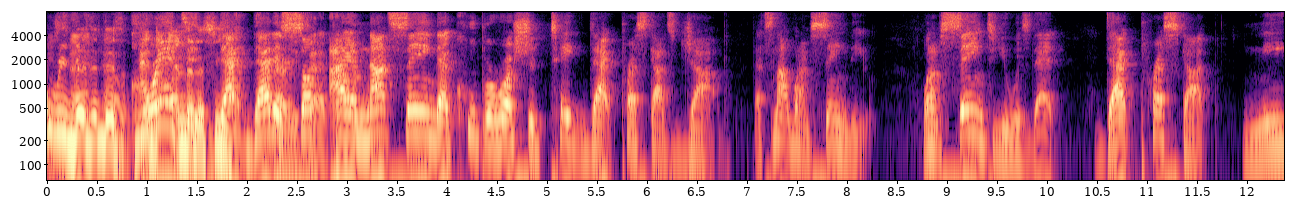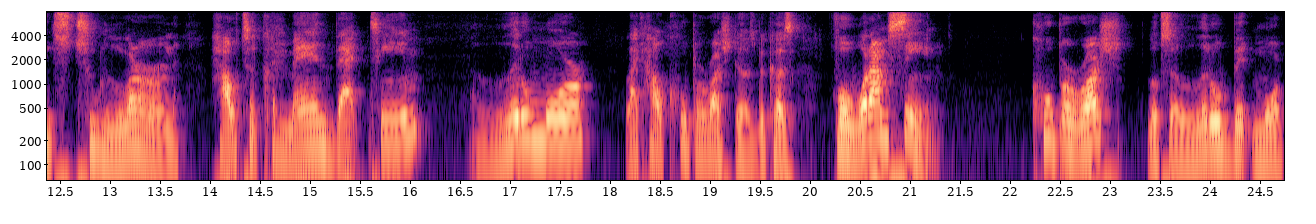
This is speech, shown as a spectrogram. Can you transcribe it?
We'll revisit sad this Cowboy. at the end of the season. That that is Very some. I am not saying that Cooper Rush should take Dak Prescott's job. That's not what I'm saying to you. What I'm saying to you is that Dak Prescott needs to learn how to command that team a little more like how Cooper Rush does. Because for what I'm seeing, Cooper Rush looks a little bit more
